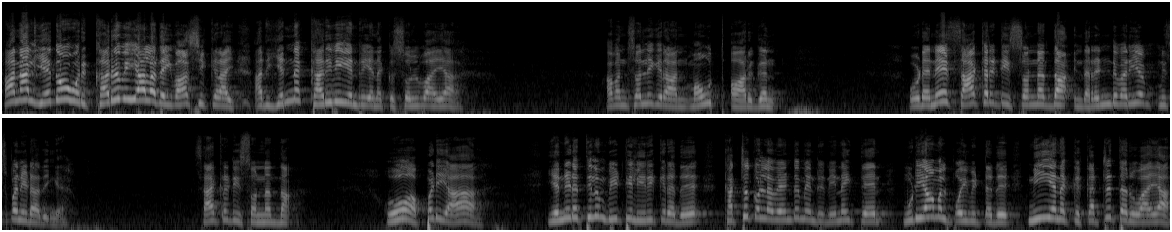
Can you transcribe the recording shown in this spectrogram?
ஆனால் ஏதோ ஒரு கருவியால் அதை வாசிக்கிறாய். அது என்ன கருவி என்று எனக்கு சொல்வாயா? அவன் சொல்லுகிறான் மவுத் ஆர்கன். உடனே சாக்ரட்டிஸ் சொன்னதுதான். இந்த ரெண்டு வரியை மிஸ் பண்ணிடாதீங்க. சாக்ரட்டிஸ் சொன்னதுதான். ஓ அப்படியா? என்னிடத்திலும் வீட்டில் இருக்கிறது கற்றுக்கொள்ள வேண்டும் என்று நினைத்தேன் முடியாமல் போய்விட்டது. நீ எனக்கு கற்றுத் தருவாயா?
